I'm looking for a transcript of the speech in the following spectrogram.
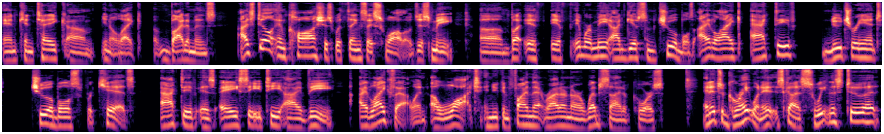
and can take um, you know like vitamins, I still am cautious with things they swallow. Just me, um, but if if it were me, I'd give some chewables. I like active nutrient chewables for kids. Active is A C T I V. I like that one a lot. And you can find that right on our website, of course. And it's a great one. It's got a sweetness to it.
